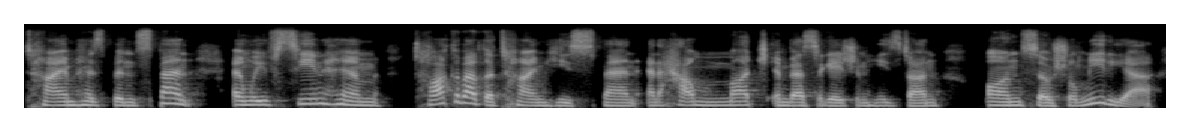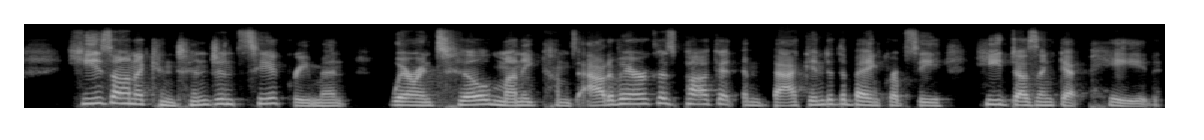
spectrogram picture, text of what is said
time has been spent. And we've seen him talk about the time he's spent and how much investigation he's done on social media. He's on a contingency agreement where until money comes out of Erika's pocket and back into the bankruptcy, he doesn't get paid.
